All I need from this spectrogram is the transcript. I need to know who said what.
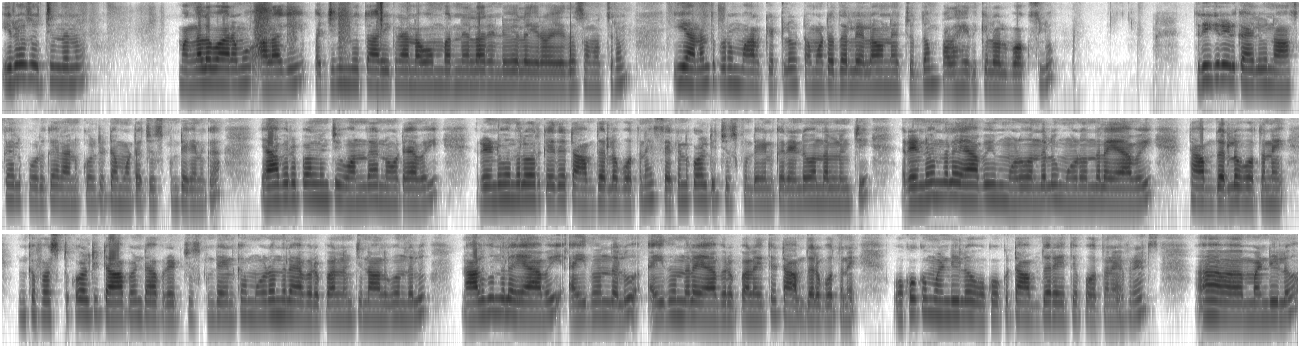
Speaker 1: ఈరోజు వచ్చిందను మంగళవారము అలాగే పద్దెనిమిదో తారీఖున నవంబర్ నెల రెండు వేల ఇరవై ఐదో సంవత్సరం. ఈ అనంతపురం మార్కెట్లో టమాటో ధరలు ఎలా ఉన్నాయో చూద్దాం. పదహైదు కిలోల బాక్సులు. త్రీ గ్రేడ్ కాయలు నాసుకాయలు పొడికాయలు అనుకోటి టమాటా చూసుకుంటే కనుక యాభై రూపాయల నుంచి వంద నూట యాభై రెండు వందల వరకు అయితే టాప్ ధరలో పోతున్నాయి. సెకండ్ క్వాలిటీ చూసుకుంటే కనుక రెండు వందల నుంచి రెండు వందల యాభై మూడు వందలు మూడు వందల యాభై టాప్ ధరలో పోతున్నాయి. ఇంకా first quality top and top rate చూసుకుంటే కనుక మూడు వందల యాభై రూపాయల నుంచి నాలుగు వందలు నాలుగు వందల యాభై ఐదు వందలు ఐదు వందల యాభై రూపాయలు అయితే టాప్ ధర పోతున్నాయి. ఒక్కొక్క మండీలో ఒక్కొక్క టాప్ ధర అయితే పోతున్నాయి ఫ్రెండ్స్. మండీలో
